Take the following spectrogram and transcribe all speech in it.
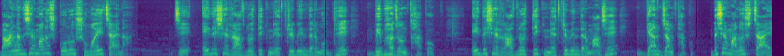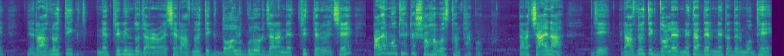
বাংলাদেশের মানুষ কোনো সময়ই চায় না যে এই দেশের রাজনৈতিক নেতৃবৃন্দের মধ্যে বিভাজন থাকুক। এই দেশের রাজনৈতিক নেতৃবৃন্দের মাঝে জ্ঞানজাম থাকুক। দেশের মানুষ চায় যে রাজনৈতিক নেতৃবৃন্দ যারা রয়েছে, রাজনৈতিক দলগুলোর যারা নেতৃত্বে রয়েছে, তাদের মধ্যে একটা সহাবস্থান থাকুক। তারা চায় না যে রাজনৈতিক দলের নেতাদের নেতাদের মধ্যে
